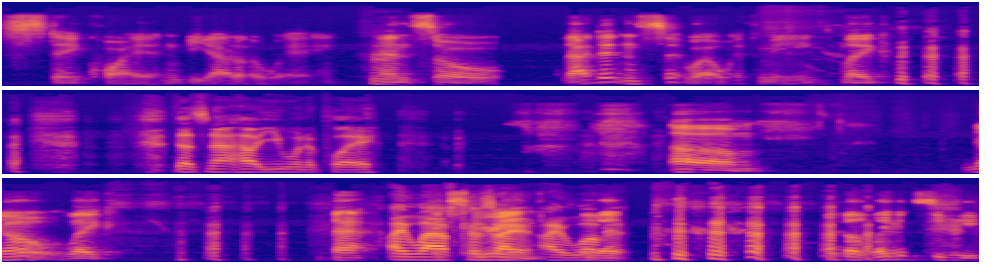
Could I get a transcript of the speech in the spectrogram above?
stay quiet and be out of the way. Hmm. And so that didn't sit well with me. Like that's not how you want to play. Um no, like that I laugh because I, I love it. the Legacy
